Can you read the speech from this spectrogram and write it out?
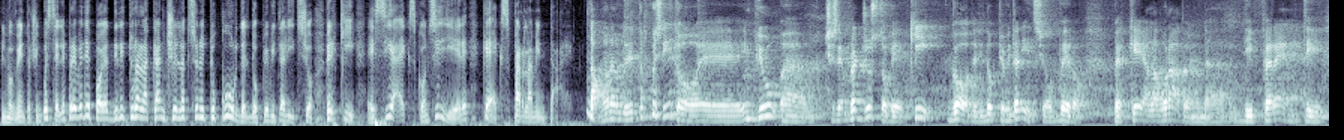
il Movimento 5 Stelle prevede poi addirittura la cancellazione to cure del doppio vitalizio per chi è sia ex consigliere che ex parlamentare. No, non è un diritto acquisito e in più eh, ci sembra giusto che chi gode di doppio vitalizio, ovvero perché ha lavorato in uh, differenti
